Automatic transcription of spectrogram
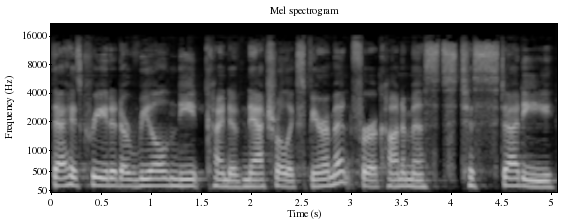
that has created a real neat kind of natural experiment for economists to study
